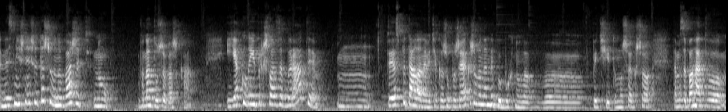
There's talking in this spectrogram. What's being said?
Найсмішніше те, що воно важить, ну, вона дуже важка. І я коли її прийшла забирати, то я спитала навіть, я кажу, боже, як же вона не вибухнула в, в печі? Тому що якщо там забагато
